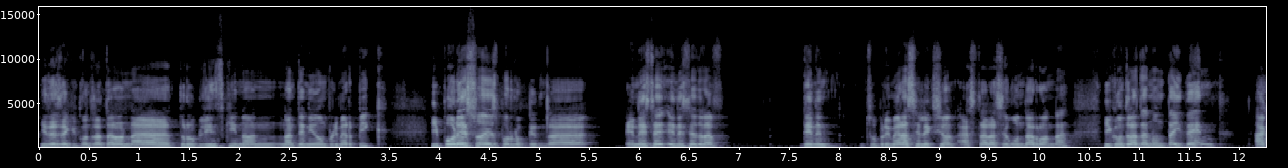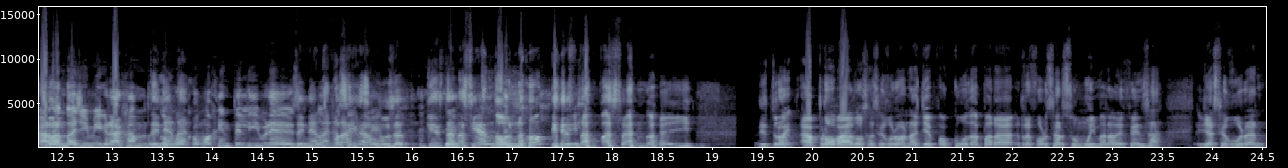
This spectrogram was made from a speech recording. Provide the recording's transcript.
y desde que contrataron a Trublinsky no han, no han tenido un primer pick. Y por eso es por lo que en, la- en, este, en este draft tienen su primera selección hasta la segunda ronda y contratan un tight end. Agarrando a Jimmy Graham Tenían como, como agente libre. Tenían no a. Graham, o sea, ¿qué están haciendo, no? ¿Qué Sí. está pasando ahí? Detroit aprobados, aseguraron a Jeff Okuda para reforzar su muy mala defensa y aseguran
